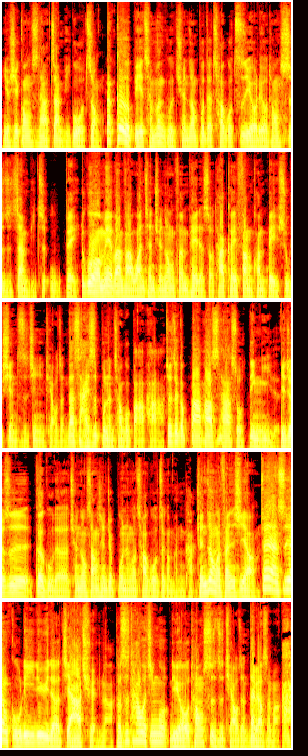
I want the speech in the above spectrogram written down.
有些公司它的占比过重。那个别成分股的权重不得超过自由流通市值占比之五倍。如果没有办法完成权重分配的时候，它可以放宽倍数限制进行调整，但是还是不能超过八趴。所以这个八趴是它所定义的，也就是个股的权重上限就不能够超过这个门槛。权重的分析哦，虽然是用股利率的加权啦，可是它会经过流通市值调整，代表什么啊？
